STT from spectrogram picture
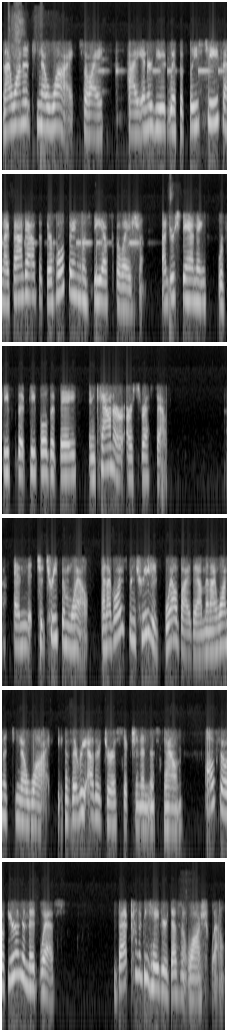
and I wanted to know why. So I I interviewed with the police chief, and I found out that their whole thing was de-escalation, understanding where people that people that they encounter are stressed out, and to treat them well. And I've always been treated well by them, and I wanted to know why, because every other jurisdiction in this town. Also, if you're in the Midwest, that kind of behavior doesn't wash well.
